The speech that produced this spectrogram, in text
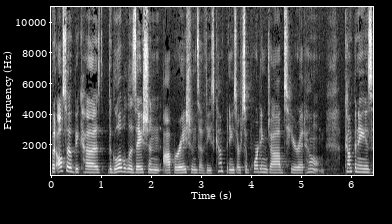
but also because the globalization operations of these companies are supporting jobs here at home. Companies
